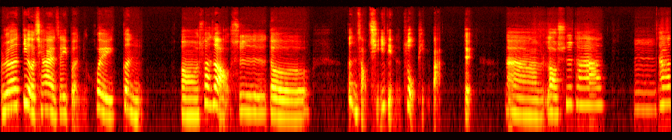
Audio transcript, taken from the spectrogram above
我觉得《Dear 亲爱的》这一本会更，嗯、算是老师的更早期一点的作品吧。对，那老师他。嗯，他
